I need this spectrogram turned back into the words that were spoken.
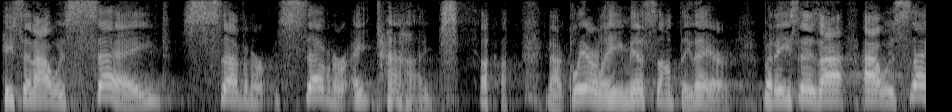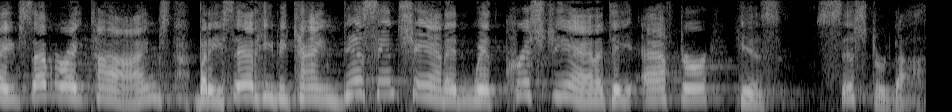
He said, I was saved seven or, seven or eight times. now, clearly, he missed something there. But he says, I, I was saved seven or eight times, but he said he became disenchanted with Christianity after his sister died,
